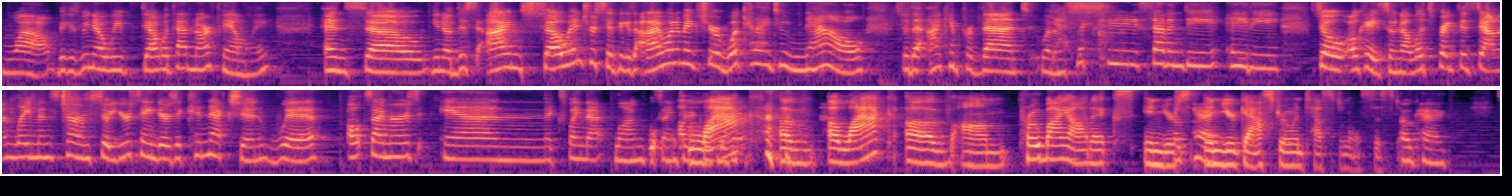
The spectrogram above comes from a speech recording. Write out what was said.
Wow. Because we know we've dealt with that in our family. And so, you know, this I'm so interested because I want to make sure what can I do now so that I can prevent when yes. I'm 60, 70, 80. So, okay, so now let's break this down in layman's terms. So, you're saying there's a connection with Alzheimer's and explain that long scientific a lack of a lack of um, probiotics in your okay. in your gastrointestinal system. Okay.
